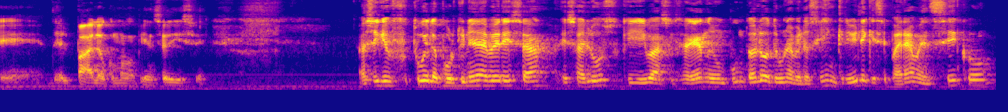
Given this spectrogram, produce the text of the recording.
eh, del palo, como bien se dice. Así que tuve la oportunidad de ver esa, esa luz que iba zigzagueando de un punto al otro, una velocidad increíble que se paraba en seco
